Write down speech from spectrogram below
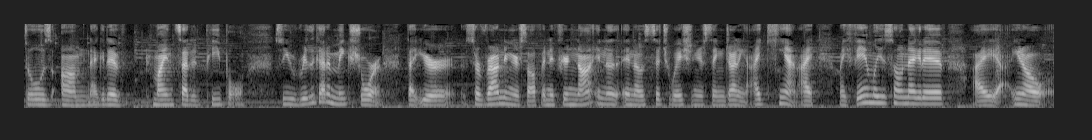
those um, negative mindseted people. So you really got to make sure that you're surrounding yourself. And if you're not in a in a situation, you're saying, Jenny, I can't. I my family is so negative. I you know,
